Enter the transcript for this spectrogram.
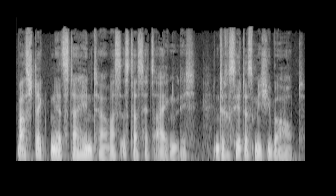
was steckt denn jetzt dahinter? Was ist das jetzt eigentlich? Interessiert es mich überhaupt?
